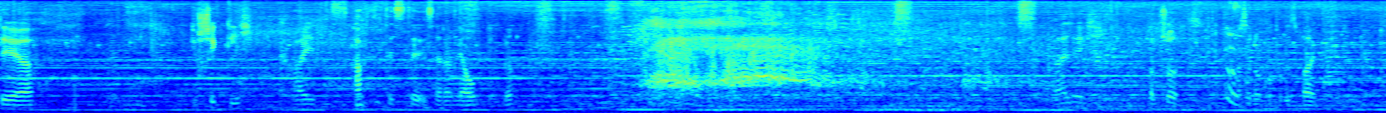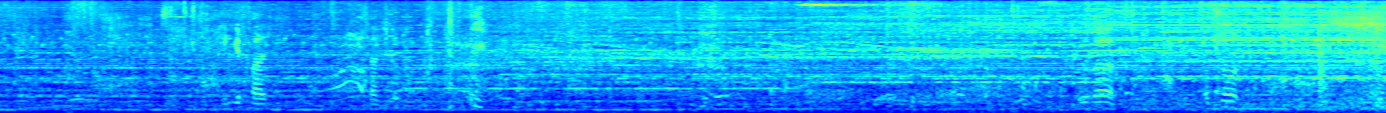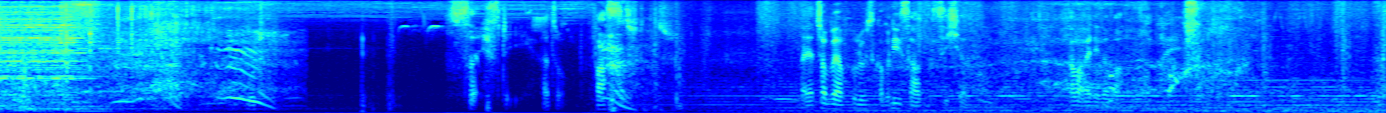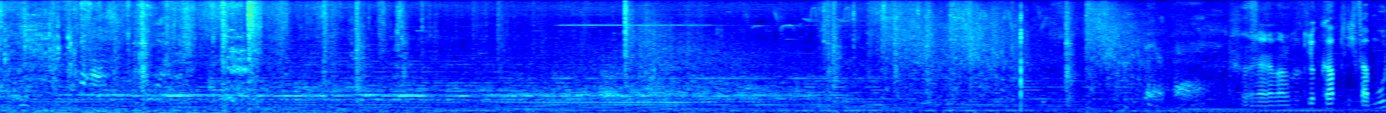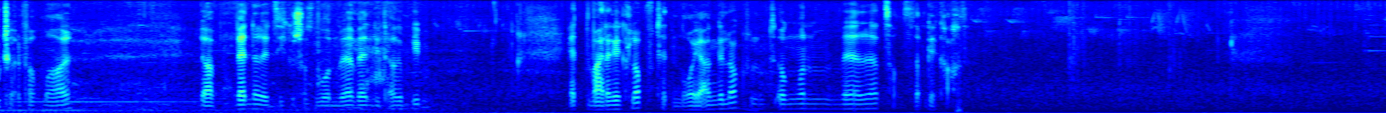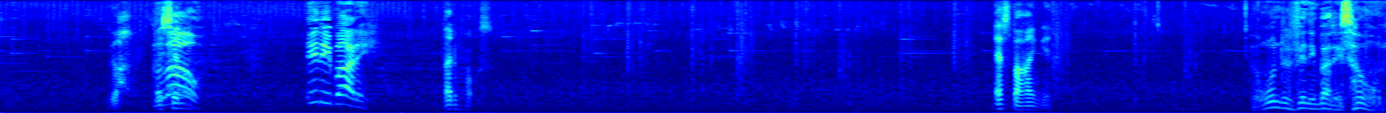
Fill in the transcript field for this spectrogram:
Der geschicklichkeitshafteste ist er dann ja auch nicht, ne? Freilich. Komm schon. Also noch gutes Bein. Ist jetzt noch hingefallen. Sag ich doch. Rüber. Komm schon. Fast. Na, jetzt haben wir abgelöst, kann man nicht sagen. Sicher. Aber einigermaßen. Und dann haben wir Glück gehabt. Ich vermute einfach mal. Ja, wenn da jetzt nicht geschossen worden wäre, wären die da geblieben. Hätten weiter geklopft, hätten neue angelockt und irgendwann wäre der Zaun zusammengekracht. Ja, ein bisschen Hello? Anybody? bei dem Haus. Erstmal reingehen. I wonder if anybody's home.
